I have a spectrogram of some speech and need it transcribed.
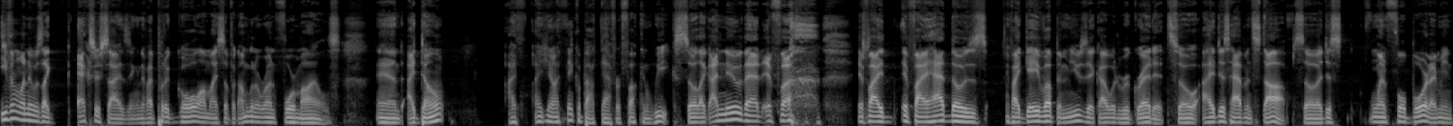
even when it was like exercising and if I put a goal on myself, like I'm going to run four miles and I don't, I, I, you know, I think about that for fucking weeks. So like I knew that if, uh, if I, if I had those, if I gave up in music, I would regret it. So I just haven't stopped. So I just went full board. I mean,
